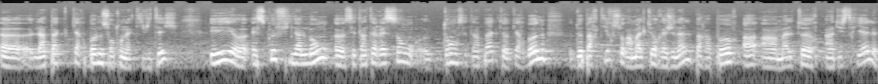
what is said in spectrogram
euh, l'impact carbone sur ton activité et euh, est-ce que finalement, c'est intéressant dans cet impact carbone de partir sur un malteur régional par rapport à un malteur industriel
